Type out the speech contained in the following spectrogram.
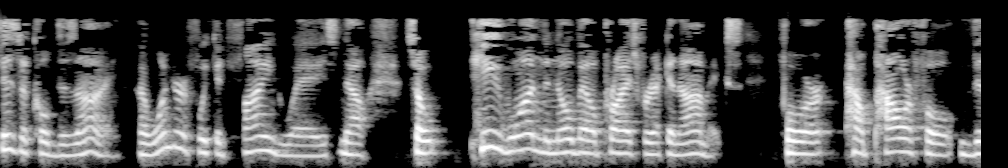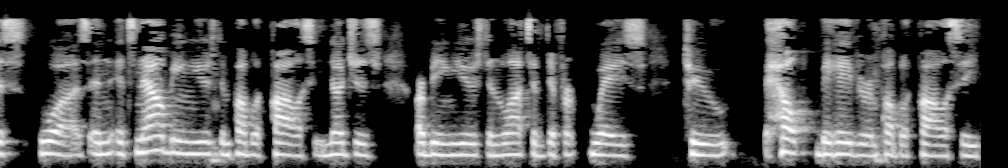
physical design. I wonder if we could find ways. Now, so he won the Nobel Prize for Economics for how powerful this was. And it's now being used in public policy. Nudges are being used in lots of different ways to help behavior in public policy.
